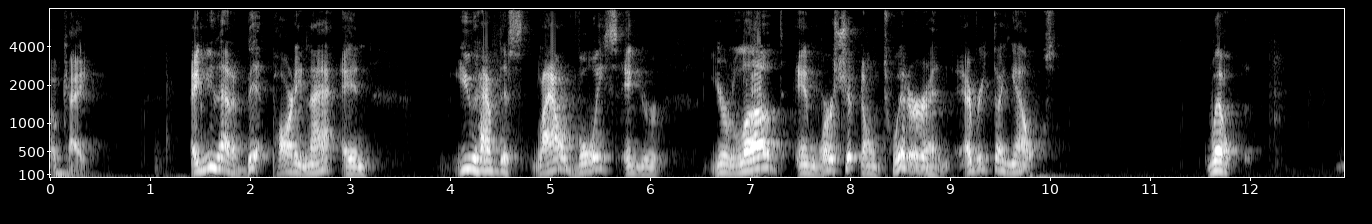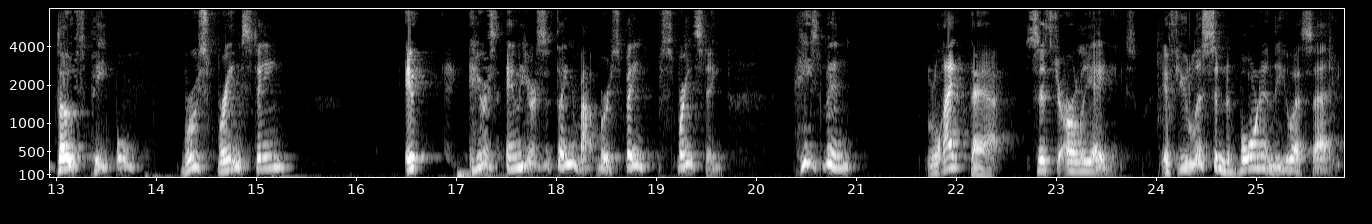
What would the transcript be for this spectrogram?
Okay. And you had a bit part in that, and you have this loud voice, and you're you're loved and worshiped on Twitter and everything else. Well, those people, Bruce Springsteen, it, here's and here's the thing about Bruce Springsteen. He's been like that since the early 80s. If you listen to Born in the USA,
